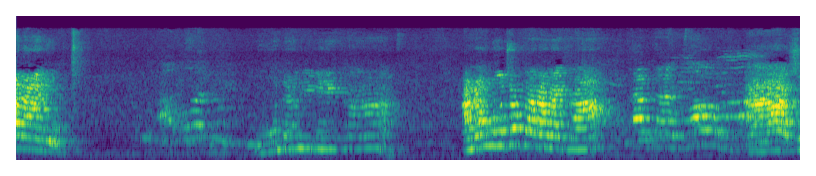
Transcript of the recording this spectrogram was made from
อะไรลูกหนูนั่งดีๆค่ะ อ่าน้องนูชอบทานอะไรคะอ่า ช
